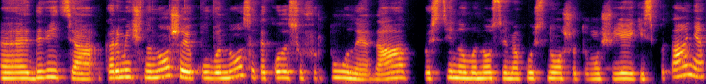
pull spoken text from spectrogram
Е, Дивіться, кармічна ноша, яку ви носите, колесо фортуни, да, постійно ми носимо якусь ношу, тому що є якісь питання.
